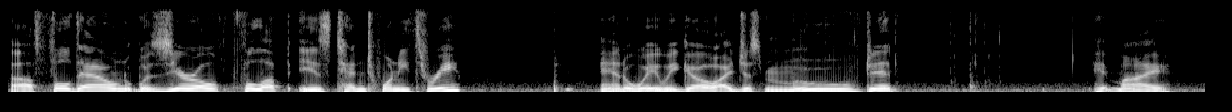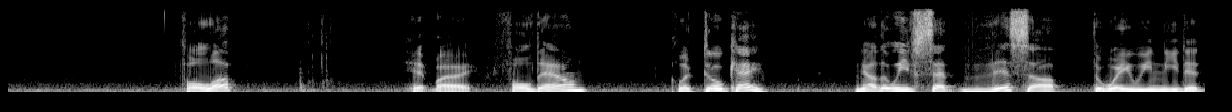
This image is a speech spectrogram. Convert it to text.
Uh, full down was zero, full up is 1023. And away we go. I just moved it, hit my full up, hit my full down, clicked OK. Now that we've set this up the way we need it,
